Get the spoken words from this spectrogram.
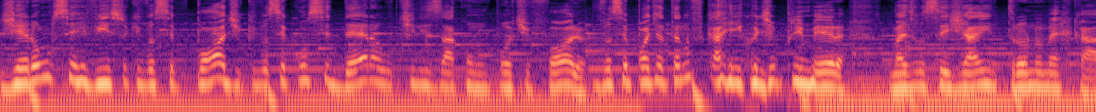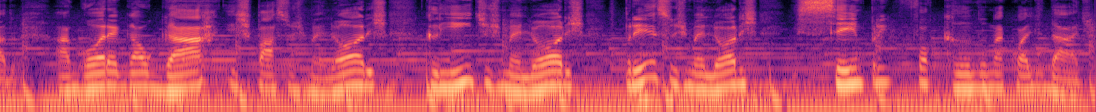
gerou um serviço que você pode, que você considera utilizar como portfólio, você pode até não ficar rico de primeira, mas você já entrou no mercado. Agora é galgar espaços melhores, clientes melhores, preços melhores, sempre focando na qualidade.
